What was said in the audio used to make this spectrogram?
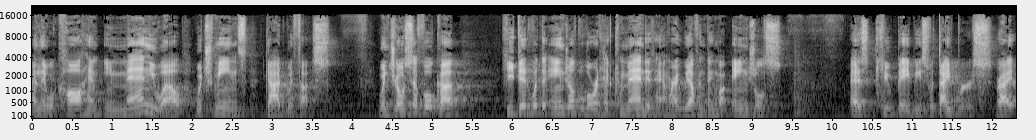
and they will call him Emmanuel, which means God with us. When Joseph woke up, he did what the angel of the Lord had commanded him, right? We often think about angels as cute babies with diapers, right?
